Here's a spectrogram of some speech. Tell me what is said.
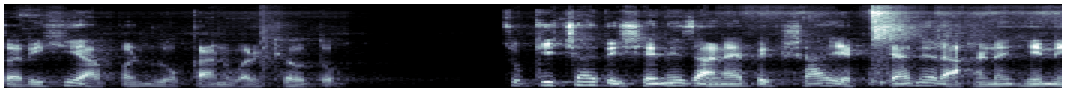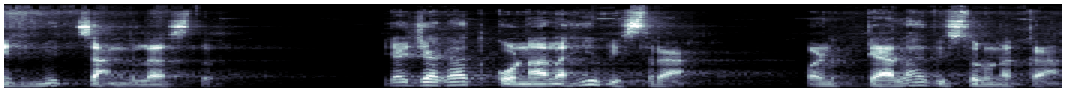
तरीही आपण लोकांवर ठेवतो. चुकीच्या दिशेने जाण्यापेक्षा एकट्याने राहणं हे नेहमीच चांगलं असतं. या जगात कोणालाही विसरा पण त्याला विसरू नका.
